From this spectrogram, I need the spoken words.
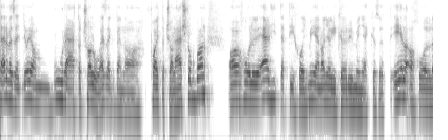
szervez egy olyan búrát a csaló ezek ezekben a fajta csalásokban, ahol ő elhiteti, hogy milyen anyagi körülmények között él, ahol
